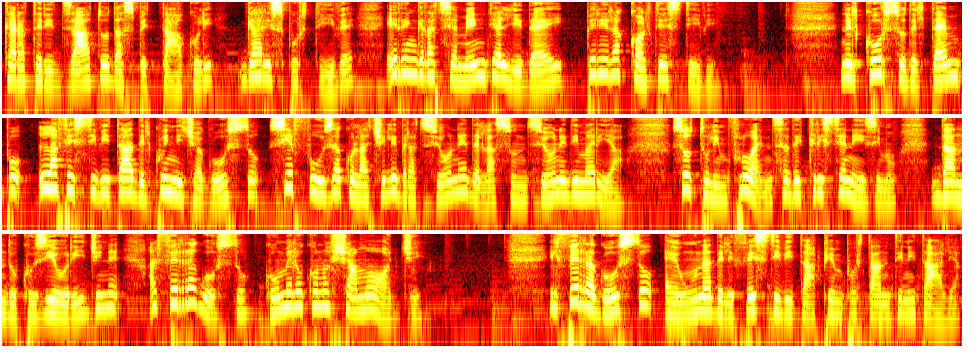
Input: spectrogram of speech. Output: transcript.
caratterizzato da spettacoli, gare sportive e ringraziamenti agli dei per i raccolti estivi. Nel corso del tempo la festività del 15 agosto si è fusa con la celebrazione dell'Assunzione di Maria, sotto l'influenza del cristianesimo, dando così origine al Ferragosto come lo conosciamo oggi. Il Ferragosto è una delle festività più importanti in Italia,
